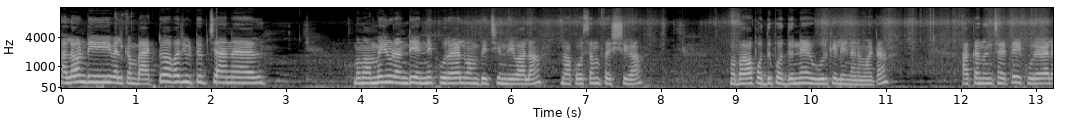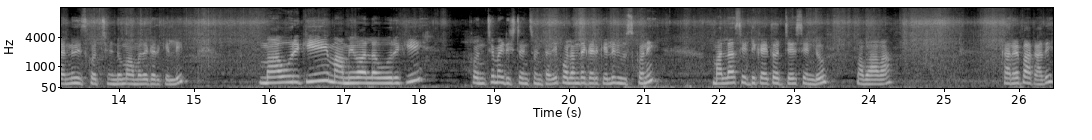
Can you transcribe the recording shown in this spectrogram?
హలో అండి welcome back to our YouTube channel. మా మమ్మీ చూడండి ఎన్ని కూరగాయలు పంపించింది ఇవాళ మా కోసం ఫ్రెష్గా. మా బావ పొద్దు పొద్దున్నే ఊరికి వెళ్ళిండు అనమాట అక్కడ నుంచి అయితే ఈ కూరగాయలు అన్నీ తీసుకొచ్చిండు మా అమ్మ దగ్గరికి వెళ్ళి. మా ఊరికి మా అమ్మ వాళ్ళ ఊరికి కొంచెమే డిస్టెన్స్ ఉంటుంది. పొలం దగ్గరికి వెళ్ళి చూసుకొని మళ్ళా సిటీకి అయితే వచ్చేసిండు మా బావ. కరివేపాకు అది.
